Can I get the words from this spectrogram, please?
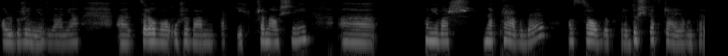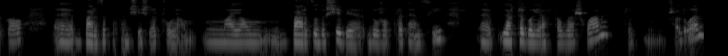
olbrzymie zdania. Celowo używam takich przenośni, ponieważ naprawdę osoby, które doświadczają tego, e, bardzo potem się źle czują. Mają bardzo do siebie dużo pretensji. E, Dlaczego ja w to weszłam, czy wszedłem,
